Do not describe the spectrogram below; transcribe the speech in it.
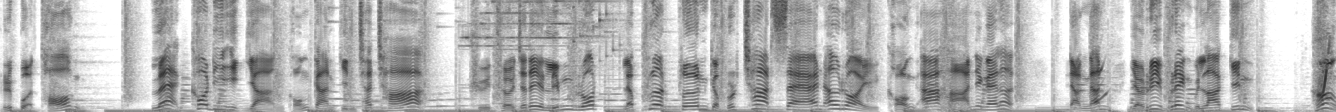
หรือปวดท้อง และข้อดีอีกอย่างของการกินช้าๆ คือเธอจะได้ลิ้มรสและเพลิดเพลินกับรสชาติแสนอร่อยของอาหารยังไงล่ะ ดังนั้นอย่ารีบเร่งเวลากินห้อง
